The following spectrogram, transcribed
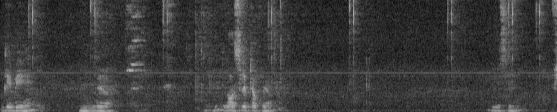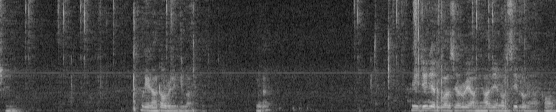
okay ပြီးရင်ဒီတော့ဒီကောင် slip ထပ်ခွဲရအောင်ဒီစင် trim okay ဒါတော့ really ဒီပါဟုတ်လားဒီကျင်းတဲ့တူကဆရာတို့တွေအများကြီးတော့ save လုပ်တာကောင်းတ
